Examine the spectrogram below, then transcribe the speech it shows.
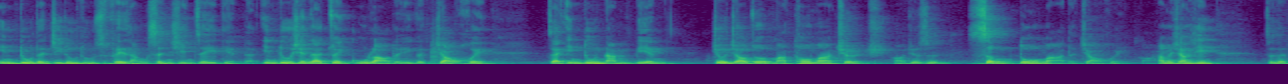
印度的基督徒是非常深信这一点的。印度现在最古老的一个教会，在印度南边就叫做马托马 Church 啊，就是圣多马的教会啊。他们相信这个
